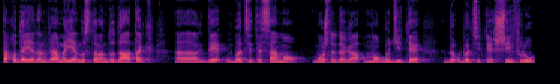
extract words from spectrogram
Tako da je jedan veoma jednostavan dodatak a, gde ubacite samo, možete da ga omogućite, da ubacite šifru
